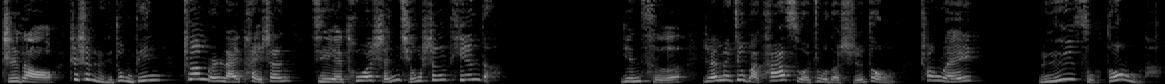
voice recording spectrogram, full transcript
知道这是吕洞宾专门来泰山解脱神球升天的，因此人们就把他所住的石洞称为吕祖洞了。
